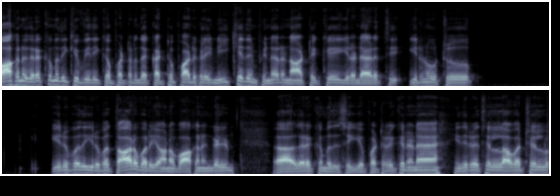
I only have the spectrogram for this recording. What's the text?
வாகன இறக்குமதிக்கு விதிக்கப்பட்டிருந்த கட்டுப்பாடுகளை நீக்கியதன் பின்னர் நாட்டுக்கு இரண்டாயிரத்தி இருநூற்று இருபது இருபத்தாறு வரையான வாகனங்கள் இறக்குமதி செய்யப்பட்டிருக்கின்றன. இதில் அவற்றில்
